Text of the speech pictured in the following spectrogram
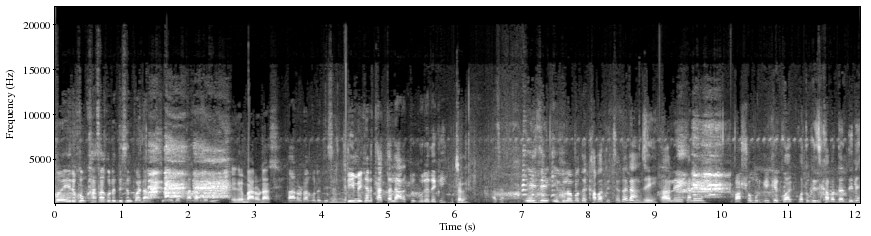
তো এইরকম খাঁচা করে দিয়েছেন কয়টা? ওদের থাকার জন্য? এখানে বারোটা আছে। বারোটা করে দিয়েছেন ডিম এখানে থাক তাহলে আরেকটু ঘুরে দেখি। চলেন। আচ্ছা এই যে এগুলোর মধ্যে খাবার দিচ্ছে তাই না? জি। তাহলে এখানে পাঁচশো মুরগিকে কয়- কত কেজি খাবার দেন দিনে?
